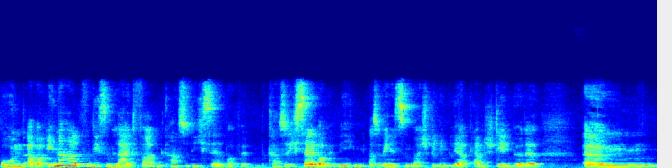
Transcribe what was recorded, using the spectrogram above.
Und aber innerhalb von diesem Leitfaden kannst du dich selber kannst du dich selber bewegen. Also wenn jetzt zum Beispiel im Lehrplan stehen würde, ähm,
